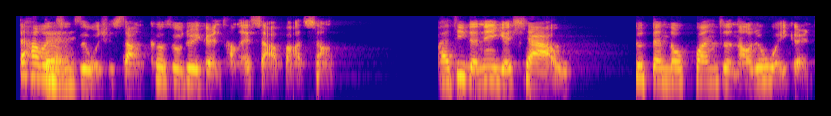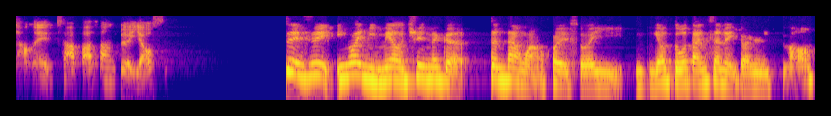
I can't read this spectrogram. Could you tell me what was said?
但他们对阻止我去上课，所以我就一个人躺在沙发上。我还记得那个下午，就灯都关着，然后就我一个人躺在沙发上，觉得要死。这也是因为你没有去那个圣诞晚会，所以你又多单身了一段日子吗？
